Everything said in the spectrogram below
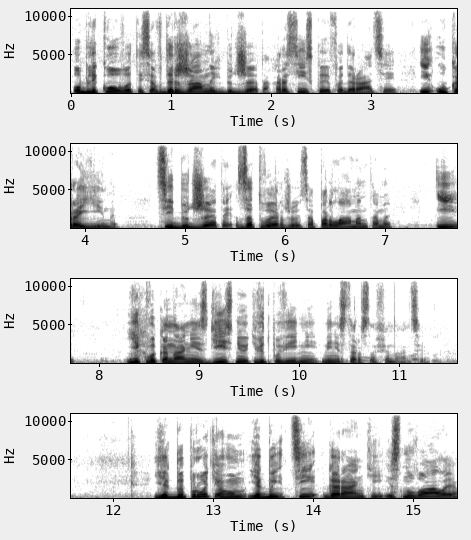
обліковуватися в державних бюджетах Російської Федерації і України. Ці бюджети затверджуються парламентами і їх виконання здійснюють відповідні міністерства фінансів. Якби протягом, якби ці гарантії існували,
